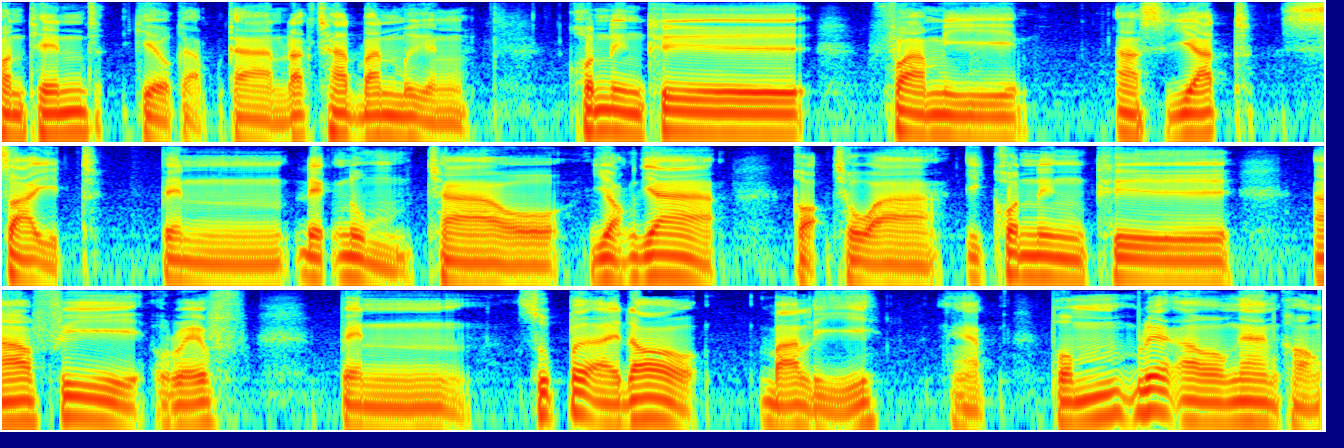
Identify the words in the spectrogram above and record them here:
คอนเทนต์เกี่ยวกับการรักชาติบ้านเมือง คนหนึ่งคือฟามีอาสยัตไซต์เป็นเด็กหนุ่มชาวยอกย่าเกาะชวา อีกคนหนึ่งคือAlffy Rev เป็นซูเปอร์ไอดอลบาหลีนะครับ ผมเลือกเอางานของ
